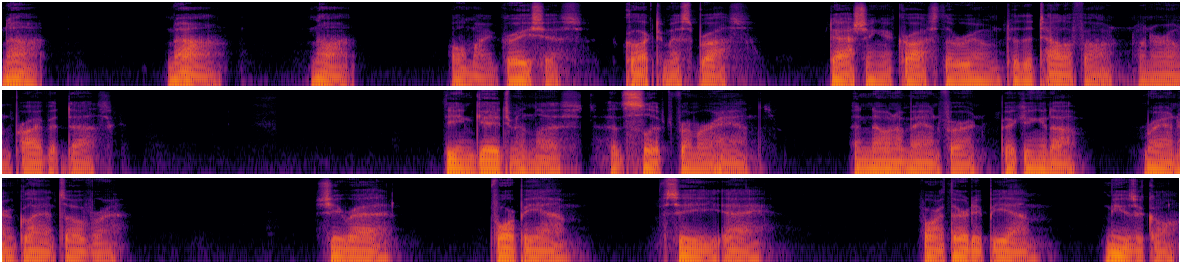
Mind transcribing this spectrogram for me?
Not, not, not. Oh my gracious, clucked Miss Bruss, dashing across the room to the telephone on her own private desk. The engagement list had slipped from her hands, and Nona Manford, picking it up, ran her glance over it. She read 4 p.m. CA 4:30 p.m. musical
